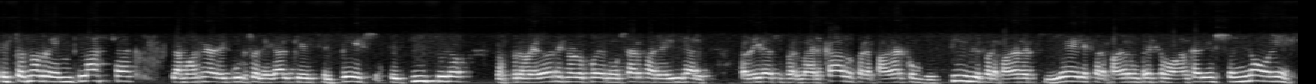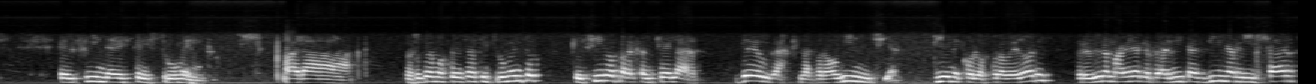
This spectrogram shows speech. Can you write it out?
Esto no reemplaza la moneda de curso legal que es el peso, el título, los proveedores no lo pueden usar para ir al para ir al supermercado, para pagar combustible, para pagar alquileres, para pagar un préstamo bancario, eso no es el fin de este instrumento. Para nosotros hemos pensado este instrumento que sirva para cancelar deudas que la provincia tiene con los proveedores, pero de una manera que permita dinamizar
